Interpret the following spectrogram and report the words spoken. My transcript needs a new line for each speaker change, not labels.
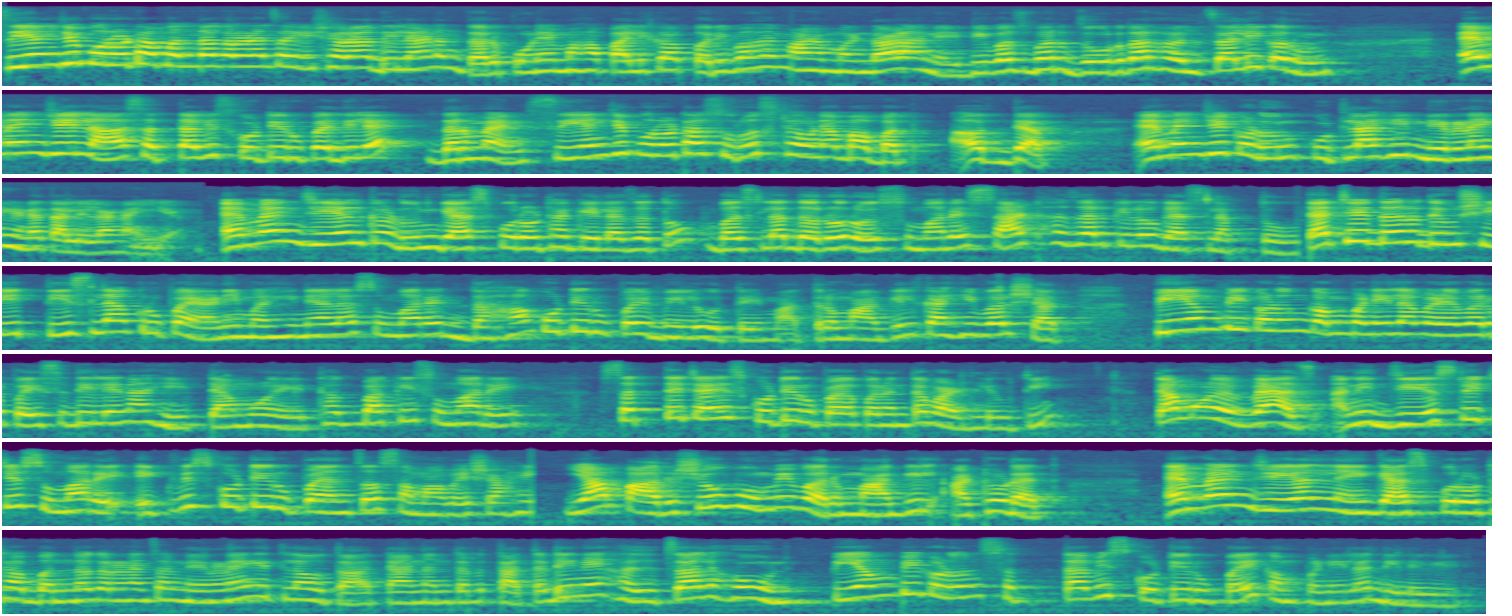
CNG पुरवठा बंद करण्याचा इशारा दिल्यानंतर पुणे महापालिका परिवहन महामंडळाने दिवसभर जोरदार हालचाली करून एम एन जीला सत्तावीस कोटी रुपये दिले. दरम्यान सीएनजी पुरवठा सुरूच ठेवण्याबाबत अद्याप एम एन जी कडून कुठलाही निर्णय घेण्यात आलेला नाहीये. एम एन जी एलकडून गॅस पुरवठा केला जातो. बसला दररोज सुमारे साठ हजार किलो गॅस लागतो. त्याचे दर दिवशी तीस लाख रुपये आणि महिन्याला सुमारे दहा कोटी रुपये बिल होते. मात्र मागील काही वर्षात पीएमपीकडून कंपनीला वेळेवर पैसे दिले नाही त्यामुळे थकबाकी सुमारे सत्तेचाळीस कोटी रुपयापर्यंत वाढली होती. त्यामुळे व्याज आणि जीएसटीचे सुमारे एकवीस कोटी रुपयांचा समावेश आहे. या पार्श्वभूमीवर मागील आठवड्यात एम एन जी एलने गॅस पुरवठा बंद करण्याचा निर्णय घेतला होता. त्यानंतर तातडीने हालचाल होऊन पीएमपी कडून सत्तावीस कोटी रुपये कंपनीला दिले गेले.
